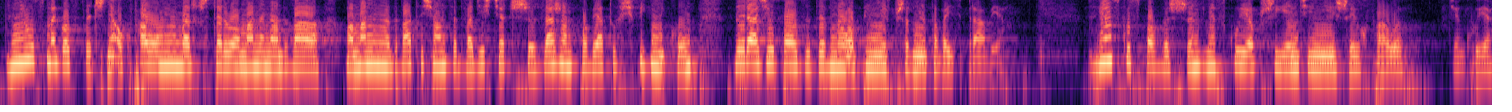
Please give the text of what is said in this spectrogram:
W dniu 8 stycznia uchwałą nr 4 łamane na 2 łamane na 2023 Zarząd Powiatu w Świdniku wyraził pozytywną opinię w przedmiotowej sprawie. W związku z powyższym wnioskuję o przyjęcie niniejszej uchwały. Dziękuję.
